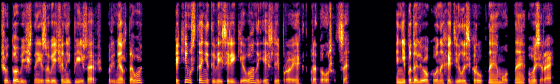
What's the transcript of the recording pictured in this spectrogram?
чудовищный изувеченный пейзаж – пример того, каким станет весь регион, если проект продолжится. Неподалеку находилось крупное мутное озеро.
